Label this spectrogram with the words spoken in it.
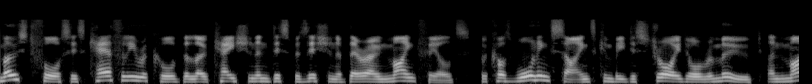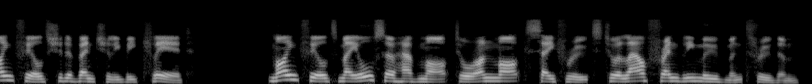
Most forces carefully record the location and disposition of their own minefields, because warning signs can be destroyed or removed, and minefields should eventually be cleared. Minefields may also have marked or unmarked safe routes to allow friendly movement through them.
